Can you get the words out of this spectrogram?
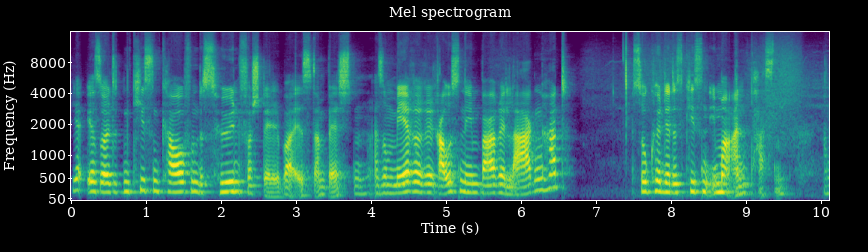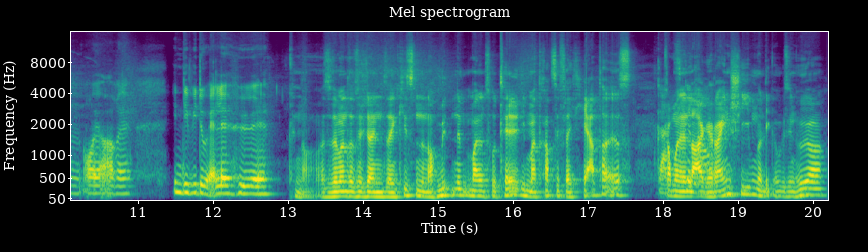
Ja, ihr solltet ein Kissen kaufen, das höhenverstellbar ist am besten. Also mehrere rausnehmbare Lagen hat. So könnt ihr das Kissen immer anpassen an eure individuelle Höhe. Genau, also wenn man natürlich sein, sein Kissen dann auch mitnimmt, mal ins Hotel, die Matratze vielleicht härter ist, Ganz kann man eine genau. Lage reinschieben, dann liegt man ein bisschen höher.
